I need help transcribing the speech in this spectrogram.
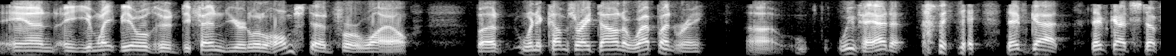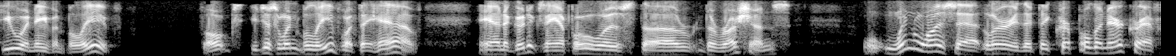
and you might be able to defend your little homestead for a while. But when it comes right down to weaponry, uh, we've had it. they've got they've got stuff you wouldn't even believe, folks. You just wouldn't believe what they have. And a good example was the the Russians. When was that, Larry, that they crippled an aircraft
